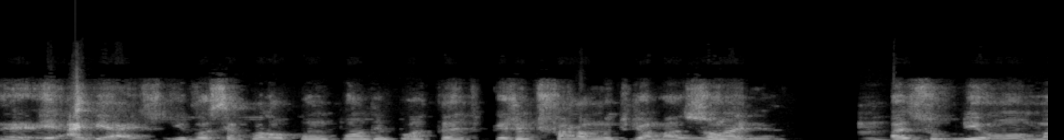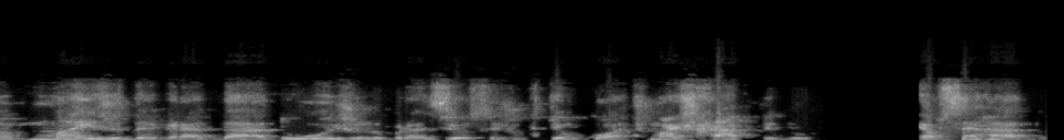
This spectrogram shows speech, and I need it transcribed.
é, aliás, e você colocou um ponto importante, porque a gente fala muito de Amazônia, mas o bioma mais degradado hoje no Brasil, ou seja, o que tem o corte mais rápido, é o Cerrado.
